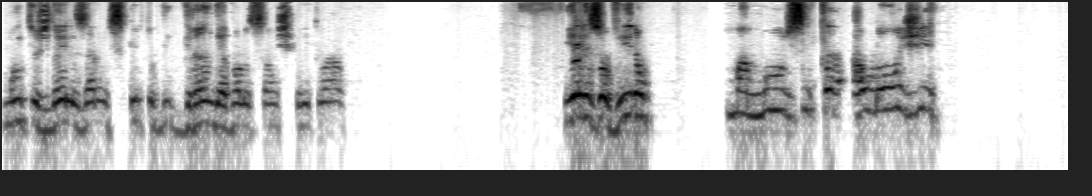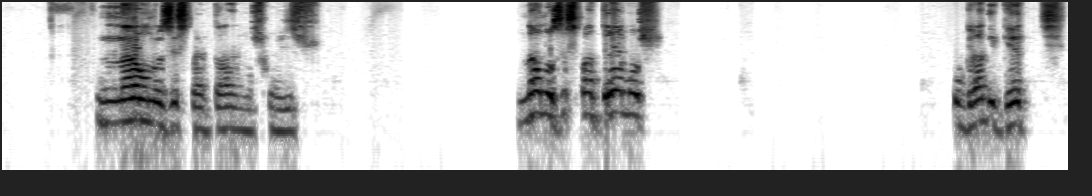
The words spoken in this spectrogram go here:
muitos deles eram espíritos de grande evolução espiritual. E eles ouviram uma música ao longe. Não nos espantamos com isso. Não nos espantemos. O grande Goethe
